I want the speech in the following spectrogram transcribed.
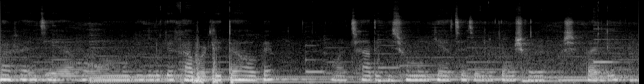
বাসায় যে আবার মুরগিগুলোকে খাবার দিতে হবে। আমার ছাদে কিছু মুরগি আছে যেগুলোকে আমি শহরের পাশে পালি।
